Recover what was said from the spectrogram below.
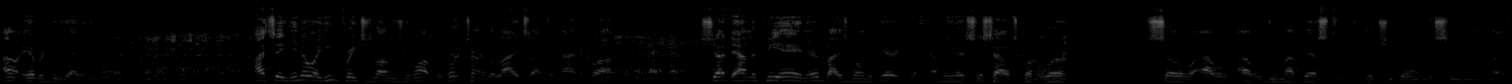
I don't ever do that anymore. I say, you know what, you can preach as long as you want, but we're turning the lights off at nine o'clock. Shut down the PA and everybody's going to Dairy Queen. I mean, that's just how it's going to work. So I will I will do my best to, to get you going this evening, but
